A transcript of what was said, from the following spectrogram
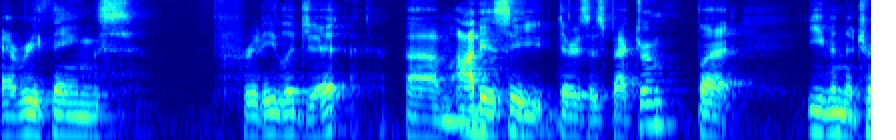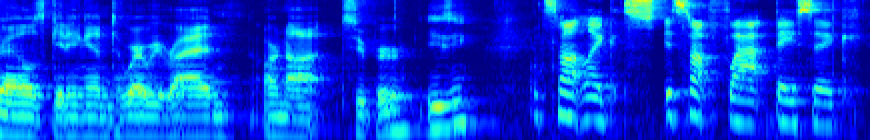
everything's pretty legit. Um. Obviously, there's a spectrum, but even the trails getting into where we ride are not super easy. It's not like it's not flat, basic.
